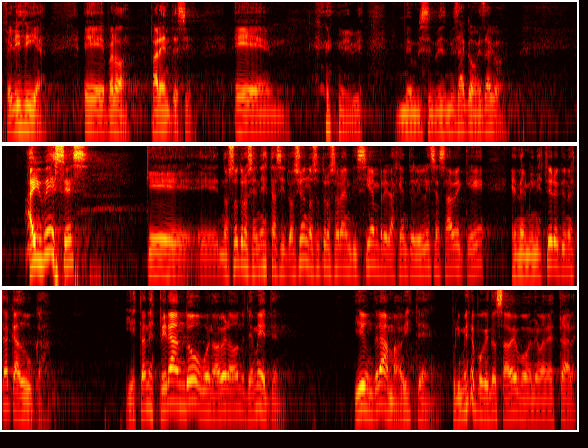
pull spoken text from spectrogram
Feliz día. Eh, perdón, paréntesis. Eh, me, me, me sacó, me sacó. Hay veces que eh, nosotros en esta situación, nosotros ahora en diciembre, la gente de la iglesia sabe que en el ministerio que uno está caduca. Y están esperando, bueno, a ver a dónde te meten. Y hay un drama, ¿viste? Primero porque no sabemos dónde van a estar.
